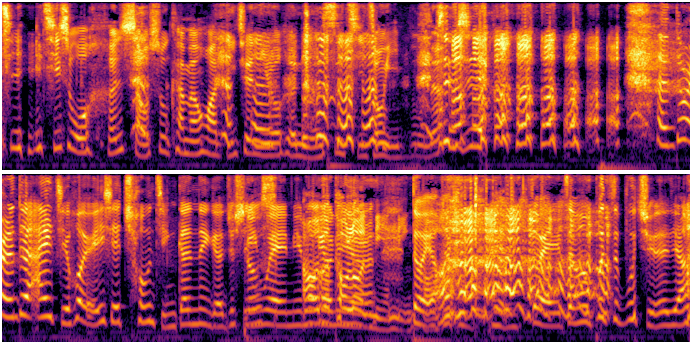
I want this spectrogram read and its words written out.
及？其实我很少数看漫画，的确《尼罗河女儿》是其中一部呢，是不是？很多人对埃及会有一些憧憬，跟那个就是因为尼罗河女儿，哦，透露年龄，对哦，对，怎么不知不觉这样？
